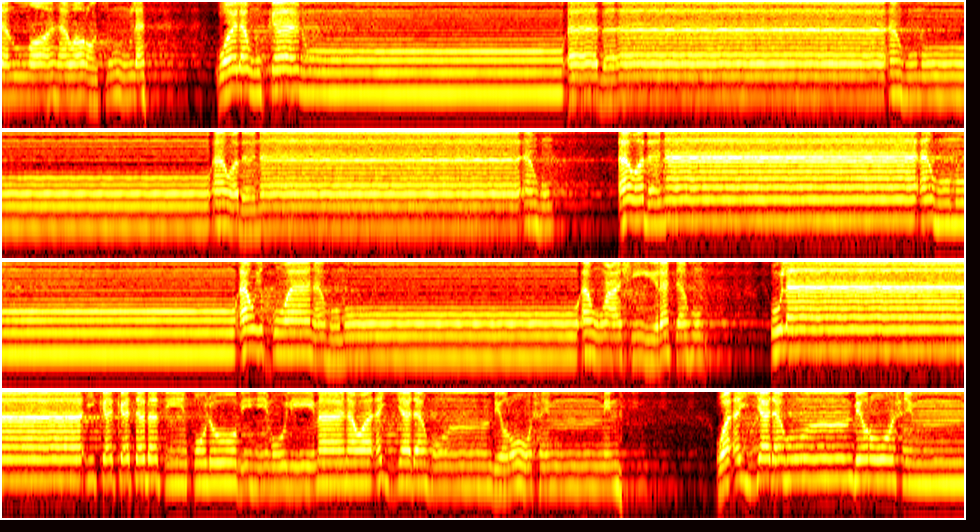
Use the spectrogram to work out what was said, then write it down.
الله ورسوله ولو كانوا آباءهم أو أبناءهم أو أبناءهم إخوانهم أو عشيرتهم أولئك كتب في قلوبهم الإيمان وأيدهم بروح منه وأيدهم بروح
